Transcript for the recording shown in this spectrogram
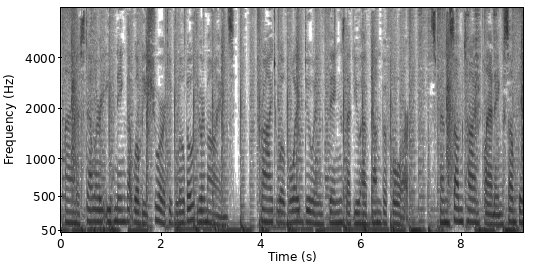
plan a stellar evening that will be sure to blow both your minds. Try to avoid doing things that you have done before. Spend some time planning something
